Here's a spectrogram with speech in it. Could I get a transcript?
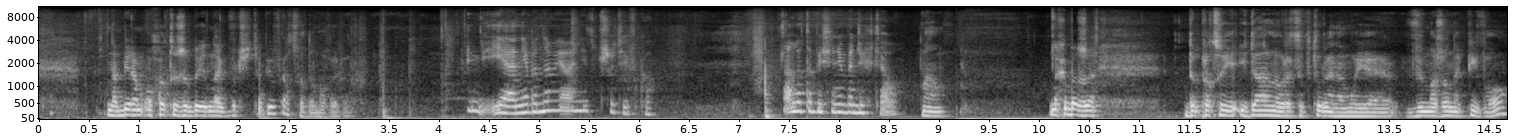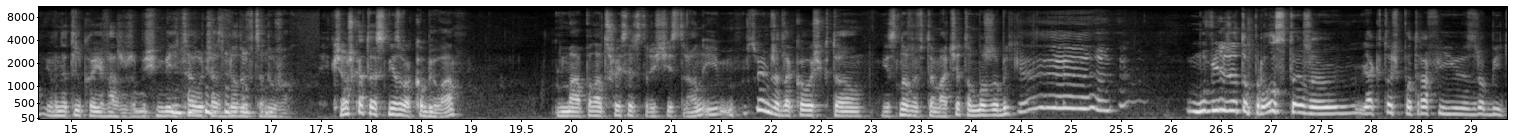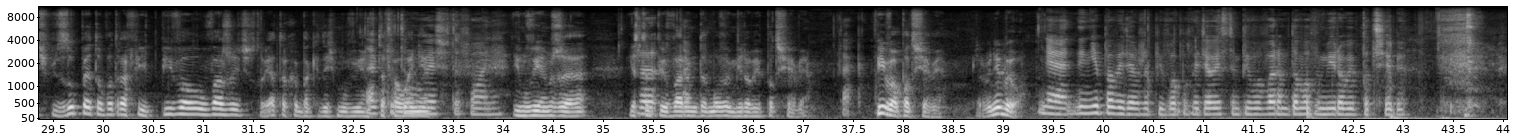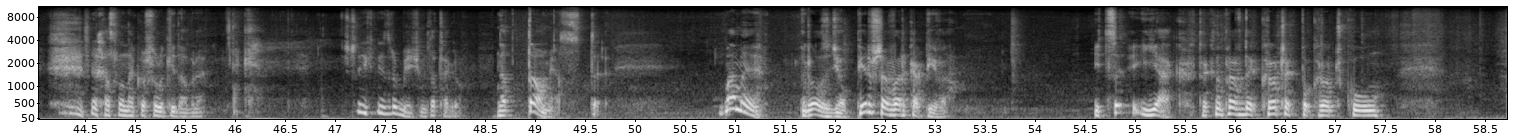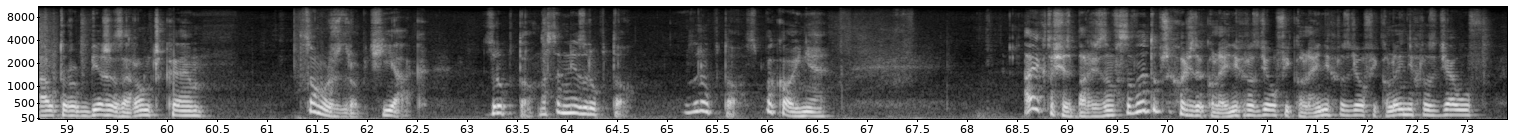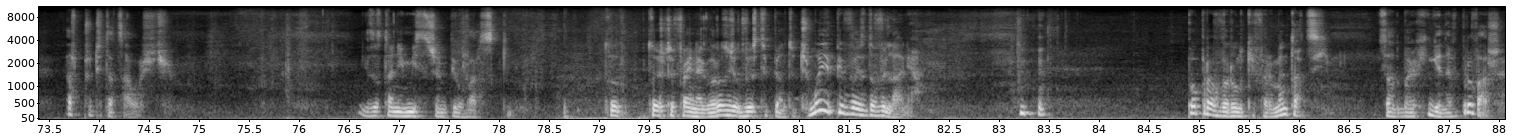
nabieram ochoty, żeby jednak wrócić do piwowarstwa domowego. Ja nie będę miała nic przeciwko. Ale tobie się nie będzie chciało. No. No chyba, że dopracuję idealną recepturę na moje wymarzone piwo i będę tylko je ważył, żebyśmy mieli cały czas w lodówce dużo. Książka to jest niezła kobyła. Ma ponad 640 stron i rozumiem, że dla kogoś, kto jest nowy w temacie, to może być eee, mówili, że to proste, że jak ktoś potrafi zrobić zupę, to potrafi piwo uważać. To ja to chyba kiedyś mówiłem Tak, w tvn mówiłeś w tvn i mówiłem, że jestem Że- piwowarem domowym i robię pod siebie. Tak. Piwo pod siebie, żeby nie było. Nie, nie, nie powiedział, że piwo. Powiedział, jestem piwowarem domowym i robię pod siebie. Hasło na koszulki dobre. Tak. Jeszcze ich nie zrobiliśmy. Dlaczego? Natomiast e, mamy rozdział pierwsza warka piwa. I co, i jak? Tak naprawdę kroczek po kroczku autor bierze za rączkę. Co możesz zrobić? Jak? Zrób to. Następnie zrób to. Zrób to. Spokojnie. A jak ktoś jest bardziej zaawansowany, to przechodzi do kolejnych rozdziałów i kolejnych rozdziałów i kolejnych rozdziałów, aż przeczyta całość. I zostanie mistrzem piwowarskim. To, to jeszcze fajnego. Rozdział 25. Czy moje piwo jest do wylania? Popraw warunki fermentacji. Zadbaj o higienę w browarze.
